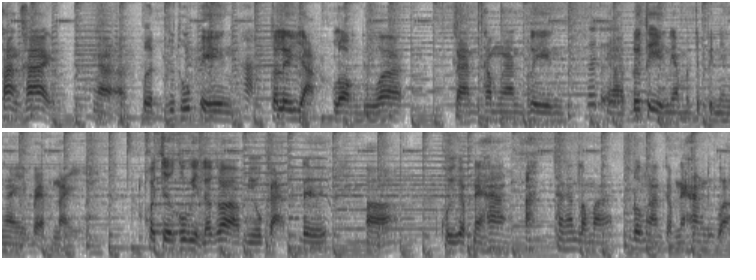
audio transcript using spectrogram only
สร้างค่ายอ่าเปิด YouTube เอง ค่ะก็เลยอยากลองดูว่าการทำงานเพลงด้วยตัวเองอ่าด้วยตัวเองเนี่ยมันจะเป็นยังไงแบบไหน พอเจอโควิด แล้วก็มีโอกาสได้อ่าคุยกับในห้างอะถ้างั้นเรามาร่วมงานกับในห้างดีกว่า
